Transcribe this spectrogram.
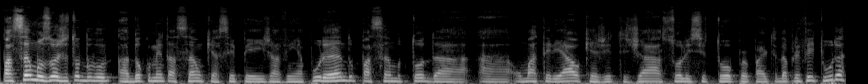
Passamos hoje toda a documentação que a CPI já vem apurando, passamos todo o material que a gente já solicitou por parte da Prefeitura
